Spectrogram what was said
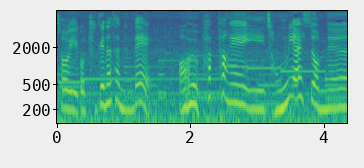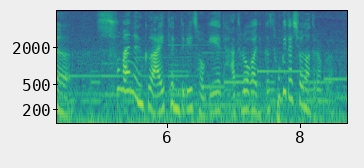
저희 이거 두 개나 샀는데 어휴, 팥팡에 이 정리할 수 없는 수많은 그 아이템들이 저기에 다 들어가니까 속이 다 시원하더라고요.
